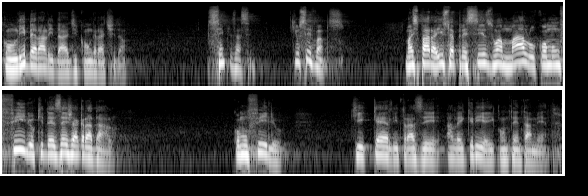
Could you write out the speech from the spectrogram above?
com liberalidade e com gratidão. Simples assim. Que o sirvamos. Mas para isso é preciso amá-lo como um filho que deseja agradá-lo. Como um filho que quer lhe trazer alegria e contentamento.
